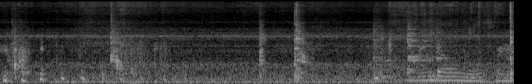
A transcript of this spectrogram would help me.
ไม้ดองหมูสับ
